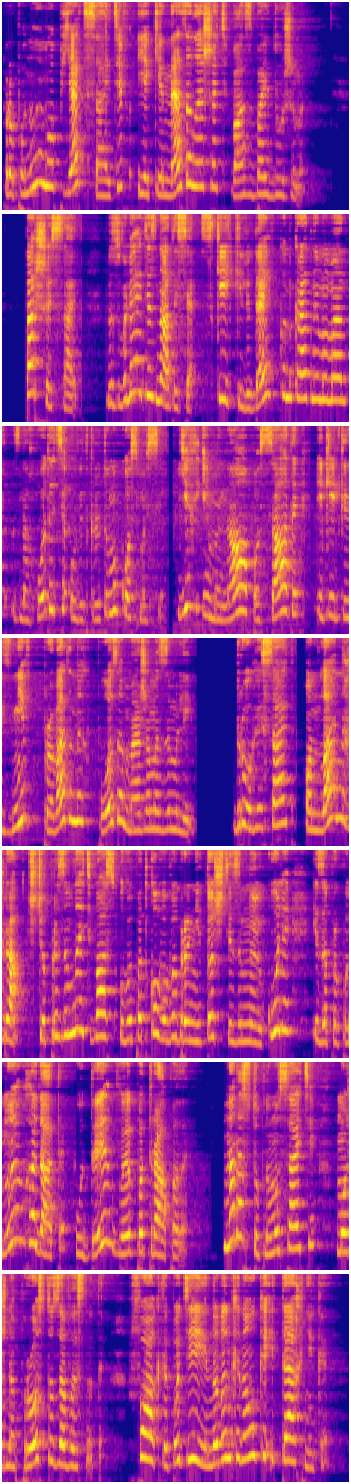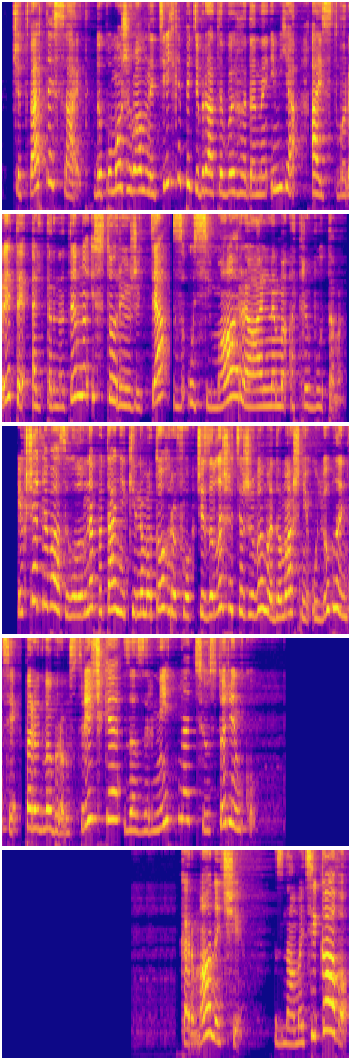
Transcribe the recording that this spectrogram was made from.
пропонуємо 5 сайтів, які не залишать вас байдужими. Перший сайт дозволяє дізнатися, скільки людей в конкретний момент знаходиться у відкритому космосі, їх імена, посади і кількість днів, проведених поза межами Землі. Другий сайт онлайн-гра, що приземлить вас у випадково вибраній точці земної кулі і запропонує вгадати, куди ви потрапили. На наступному сайті можна просто зависнути факти, події, новинки науки і техніки. Четвертий сайт допоможе вам не тільки підібрати вигадане ім'я, а й створити альтернативну історію життя з усіма реальними атрибутами. Якщо для вас головне питання кінематографу чи залишаться живими домашні улюбленці, перед вибором стрічки зазирніть на цю сторінку. Карманичі з нами цікаво!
